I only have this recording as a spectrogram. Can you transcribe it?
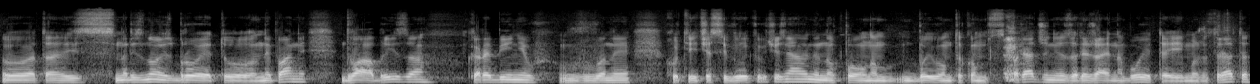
От, а Із нарізної зброї то не пані, два обріза. Карабінів вони, хоч і часи Великої вітчизняної, але в повному бойовому такому спорядженні заряджає набої та і можна стріляти.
